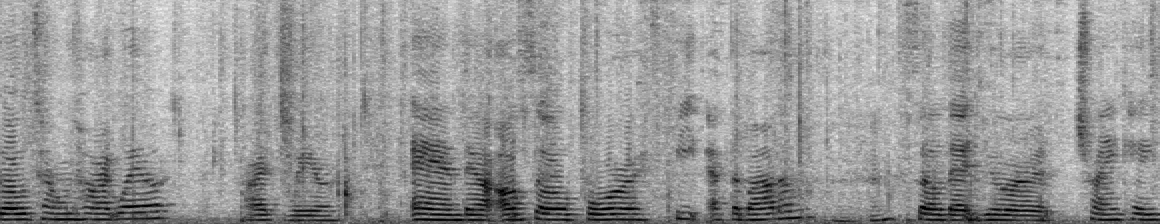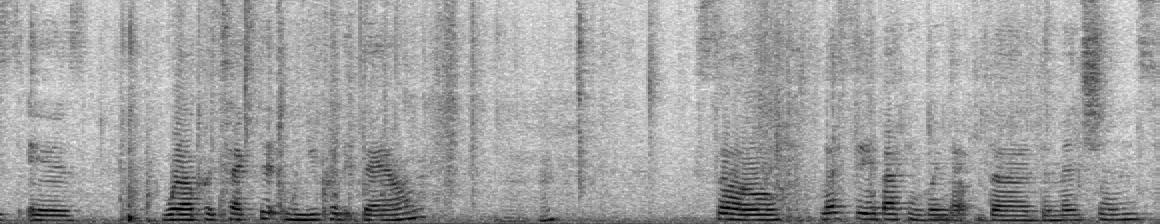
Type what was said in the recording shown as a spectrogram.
gold tone hardware, hardware, And there are also four feet at the bottom so that your train case is well protected when you put it down. Mm-hmm. So let's see if I can bring up the dimensions.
